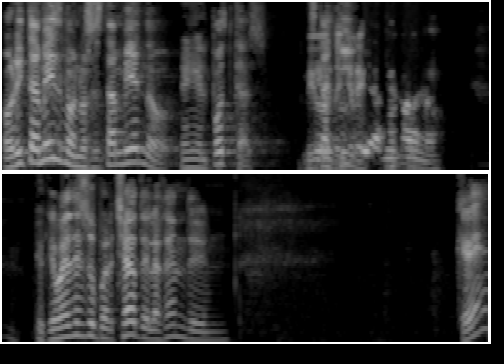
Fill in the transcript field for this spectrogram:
Ahorita mismo nos están viendo en el podcast. Está de aquí. creer. Mano. Que mande superchat la gente. ¿Qué?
